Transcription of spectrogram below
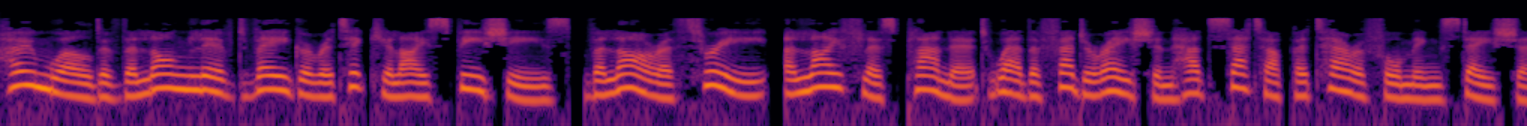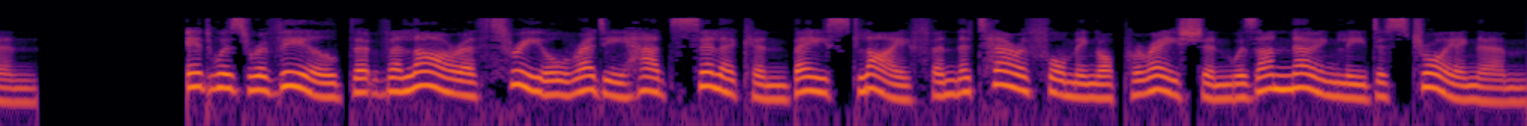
homeworld of the long-lived Vega reticuli species, Valara 3, a lifeless planet where the Federation had set up a terraforming station. It was revealed that Valara 3 already had silicon-based life and the terraforming operation was unknowingly destroying them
